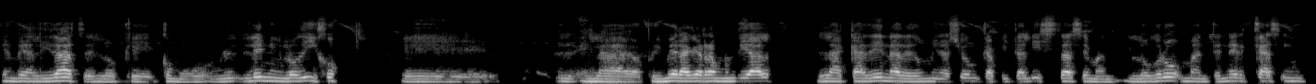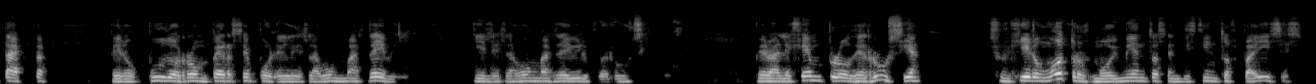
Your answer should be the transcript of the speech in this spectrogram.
En realidad, lo que, como Lenin lo dijo, eh, en la Primera Guerra Mundial, la cadena de dominación capitalista se logró mantener casi intacta, pero pudo romperse por el eslabón más débil, y el eslabón más débil fue Rusia. Pero al ejemplo de Rusia, surgieron otros movimientos en distintos países.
